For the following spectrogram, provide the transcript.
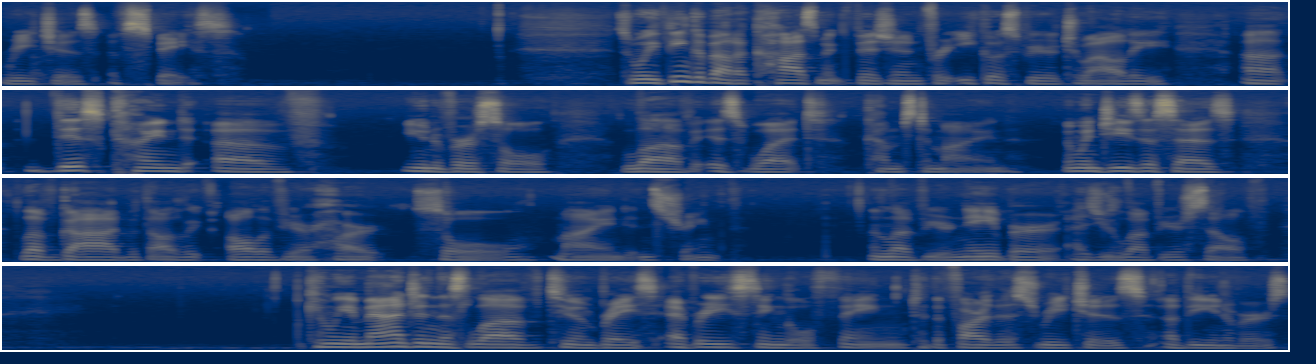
reaches of space. So, when we think about a cosmic vision for eco spirituality, uh, this kind of universal love is what comes to mind. And when Jesus says, Love God with all, all of your heart, soul, mind, and strength, and love your neighbor as you love yourself, can we imagine this love to embrace every single thing to the farthest reaches of the universe?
